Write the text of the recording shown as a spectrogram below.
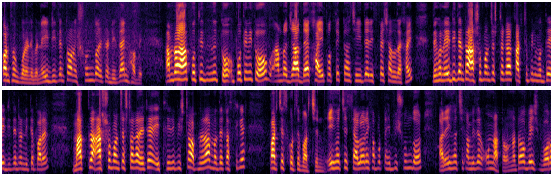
কনফার্ম করে নেবেন। এই ডিজাইনটা অনেক সুন্দর একটা ডিজাইন হবে। আমরা প্রতিনিয়ত প্রতিনিয়ত আমরা যা দেখাই, প্রত্যেকটা হচ্ছে ঈদের স্পেশাল দেখাই। দেখুন, এই ডিজাইনটা আটশো পঞ্চাশ টাকা কাটচুপির মধ্যে এই ডিজাইনটা নিতে পারেন। মাত্র আটশো পঞ্চাশ টাকা রেটে এই থ্রি পিসটাও আপনারা আমাদের কাছ থেকে পারচেস করতে পারছেন। এই হচ্ছে স্যালোয়ারের কাপড়টা হেবি সুন্দর, আর এই হচ্ছে কামিজের ওড়নাটা ওড়নাটাও বেশ বড়,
